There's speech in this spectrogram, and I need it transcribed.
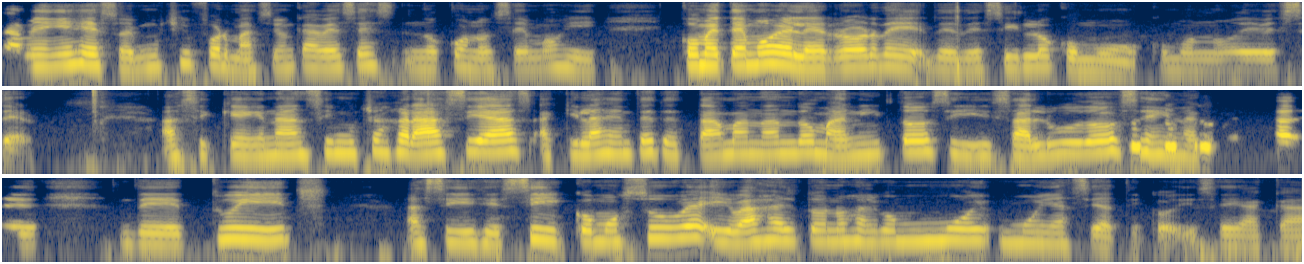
también es eso, hay mucha información que a veces no conocemos y cometemos el error de, decirlo como, como no debe ser. Así que Nancy, muchas gracias. Aquí la gente te está mandando manitos y saludos en la cuenta de, de Twitch. Así dice, sí, como sube y baja el tono es algo muy, muy asiático, dice acá.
